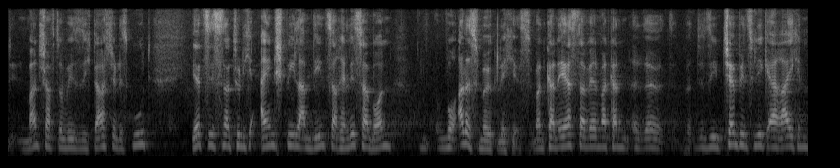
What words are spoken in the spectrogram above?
die Mannschaft, so wie sie sich darstellt, ist gut. Jetzt ist natürlich ein Spiel am Dienstag in Lissabon, wo alles möglich ist. Man kann Erster werden, man kann äh, die Champions League erreichen,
